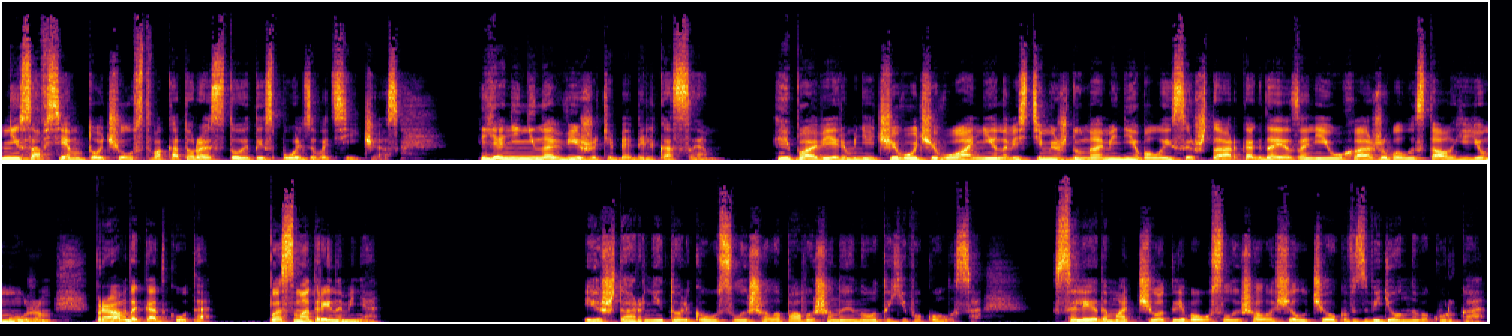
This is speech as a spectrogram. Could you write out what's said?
Не совсем то чувство, которое стоит использовать сейчас. Я не ненавижу тебя, Белькасем. И поверь мне, чего-чего, а ненависти между нами не было и с Иштар, когда я за ней ухаживал и стал ее мужем. Правда, Каткута? Посмотри на меня. Иштар не только услышала повышенные ноты его голоса, Следом отчетливо услышала щелчок взведенного курка.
